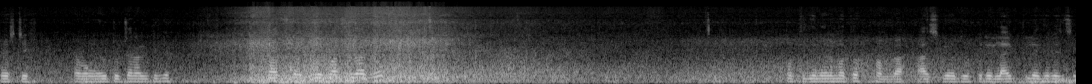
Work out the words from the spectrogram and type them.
পেজটি এবং ইউটিউব চ্যানেলটিকে পাশে প্রতিদিনের মতো আমরা আজকেও দুপুরে লাইভ তুলে ধরেছি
